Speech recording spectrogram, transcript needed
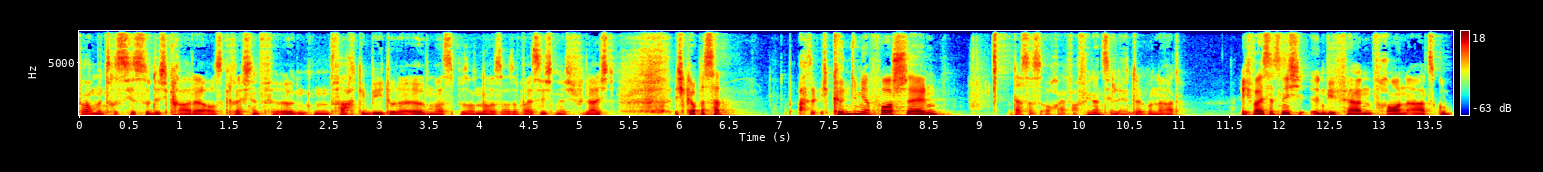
Warum interessierst du dich gerade ausgerechnet für irgendein Fachgebiet oder irgendwas Besonderes? Also weiß ich nicht. Vielleicht, ich glaube, das hat, also ich könnte mir vorstellen, dass das auch einfach finanzielle Hintergründe hat. Ich weiß jetzt nicht, inwiefern Frauenarzt gut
